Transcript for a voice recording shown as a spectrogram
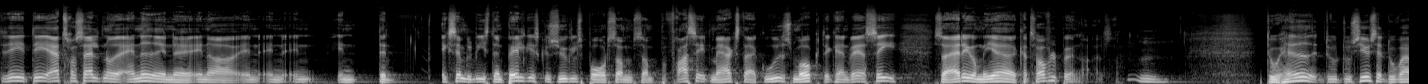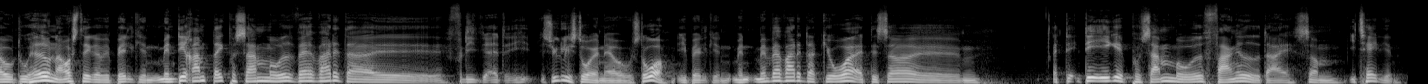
det, det er trods alt noget andet end, øh, end, end, end, end, end den eksempelvis den belgiske cykelsport, som, som fraset mærks, der er gud smuk, det kan være at se, så er det jo mere kartoffelbønder. Altså. Mm. Du, havde, du, du siger jo at du, var jo, du havde jo en afstikker ved Belgien, men det ramte dig ikke på samme måde. Hvad var det, der... Øh, fordi at, øh, cykelhistorien er jo stor i Belgien, men, men hvad var det, der gjorde, at det så... Øh, at det, det ikke på samme måde fangede dig som Italien?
